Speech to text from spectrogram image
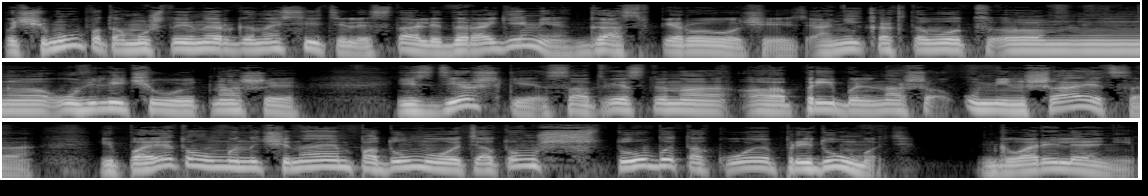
Почему? Потому что энергоносители стали дорогими, газ в первую очередь, они как-то вот э, увеличивают наши издержки, соответственно, а, прибыль наша уменьшается, и поэтому мы начинаем подумывать о том, что бы такое придумать говорили они.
